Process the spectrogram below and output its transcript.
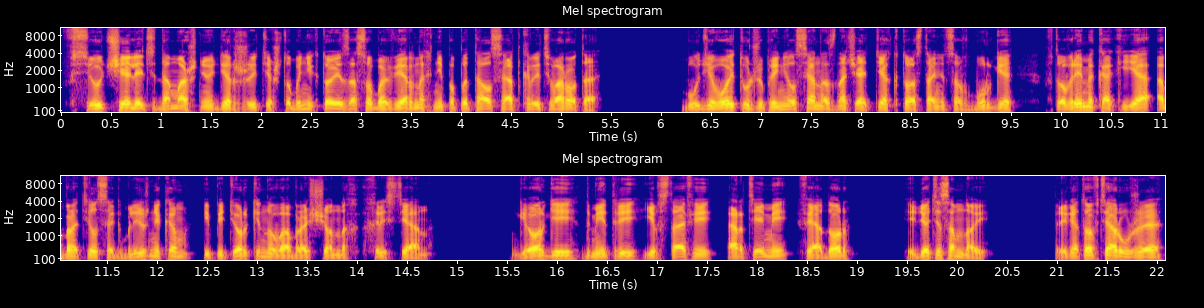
Всю челядь домашнюю держите, чтобы никто из особо верных не попытался открыть ворота. Будевой тут же принялся назначать тех, кто останется в Бурге, в то время как я обратился к ближникам и пятерке новообращенных христиан. «Георгий, Дмитрий, Евстафий, Артемий, Феодор, идете со мной. Приготовьте оружие,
